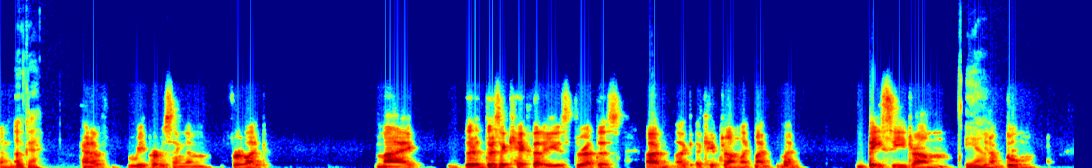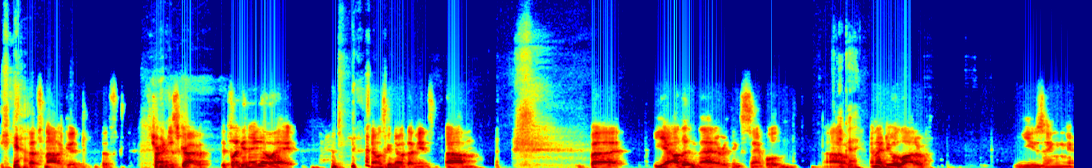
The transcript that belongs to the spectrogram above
and Okay. kind of repurposing them for like my there, there's a kick that I use throughout this um, like a kick drum like my my bassy drum Yeah. you know boom Yeah. that's not a good that's trying to describe it it's like an 808 no one's gonna know what that means um but yeah other than that everything's sampled uh, Okay. and I do a lot of using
